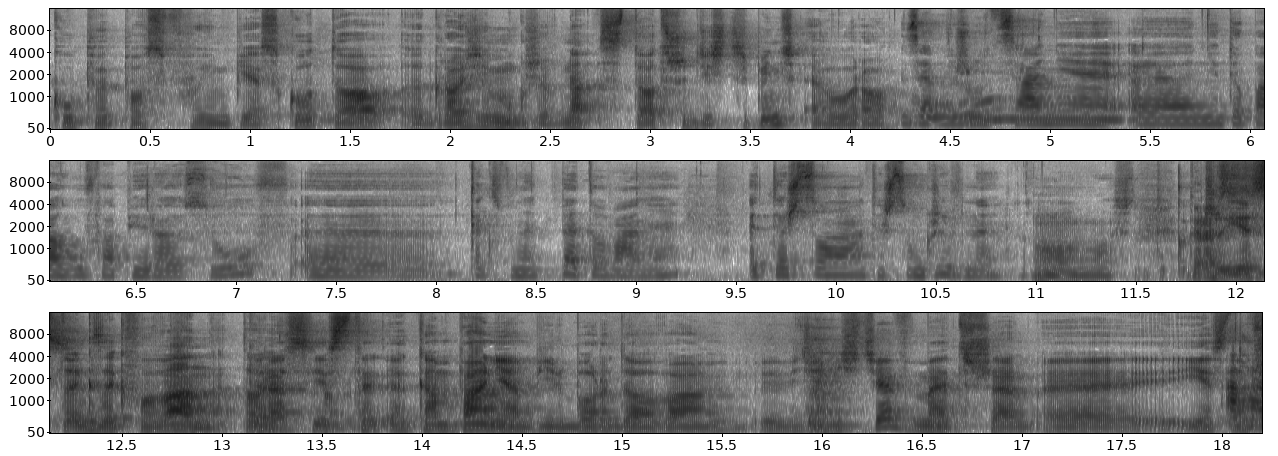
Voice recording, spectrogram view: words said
kupy po swoim piesku, to e, grozi mu grzywna 135 euro. Za wyrzucanie e, niedopałków papierosów, e, tak zwane petowanie, e, też są, też są grzywny. O, właśnie. Tylko, Teraz- czy jest to egzekwowane? To Teraz jest problem. e, kampania billboardowa. Y, Widzieliście w metrze? e, Jest A na propos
